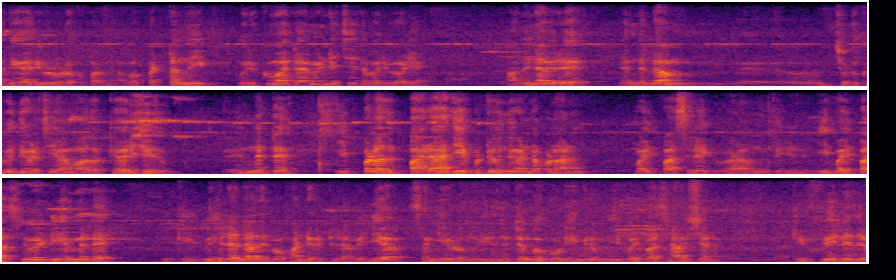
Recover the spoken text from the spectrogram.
അധികാരികളോടൊക്കെ പറഞ്ഞത്. അപ്പോൾ പെട്ടെന്ന് ഈ കുരുക്ക് മാറ്റാൻ വേണ്ടി ചെയ്ത പരിപാടിയാണ്. അതിനവർ എന്തെല്ലാം ചുടുക്കുവിധികൾ ചെയ്യാമോ അതൊക്കെ അവർ ചെയ്തു. എന്നിട്ട് ഇപ്പോഴത് പരാജയപ്പെട്ടു എന്ന് കണ്ടപ്പോഴാണ് ബൈപ്പാസിലേക്ക് വേണമെന്ന് തിരിയുന്നത്. ഈ ബൈപ്പാസിന് വേണ്ടി എം എൽ എ കിഫിലല്ലാതെ ഇപ്പോൾ ഫണ്ട് കിട്ടില്ല. വലിയ സംഖ്യകളൊന്നും ഇരുന്നൂറ്റമ്പത് കോടിയെങ്കിലും ഈ ബൈപ്പാസിന് ആവശ്യമാണ്. കിഫ്ബിയിൽ ഇതിൽ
